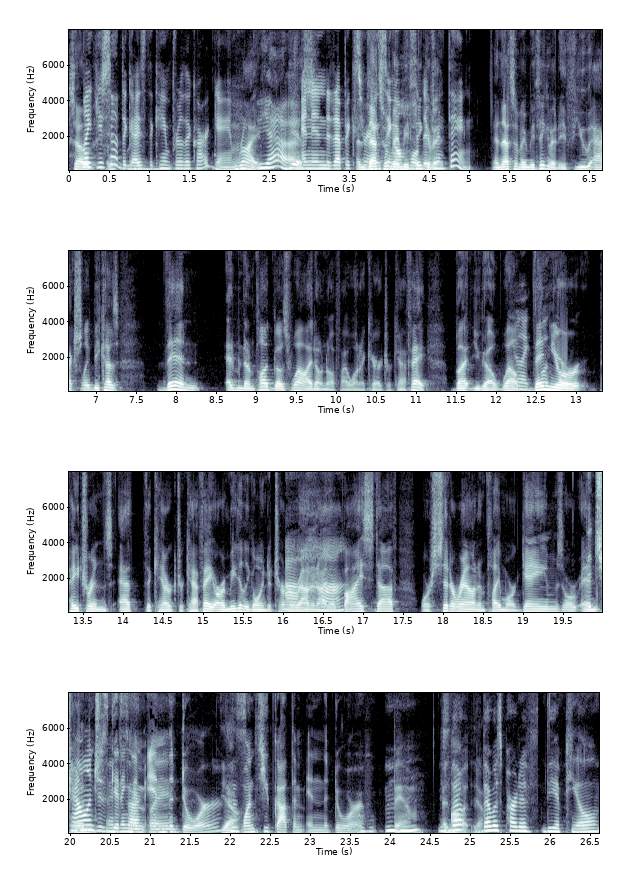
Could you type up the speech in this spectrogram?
So like you said, the guys that came for the card game, right. Yeah. yes. and ended up And that's what experiencing made a me whole think of different it. thing. And that's what made me think of it. If you actually, because then Edmond Unplugged goes, well, I don't know if I want a character cafe, but you go, well, You're like, then well- you're patrons at the character cafe are immediately going to turn around and either Uh-huh. buy stuff or sit around and play more games or and, the challenge and- is getting them in Exactly. the door. Yeah. Once you've got them in the door, Mm-hmm. boom. So And- that, yeah. that was part of the appeal.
